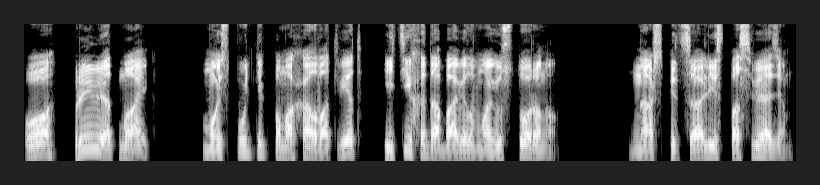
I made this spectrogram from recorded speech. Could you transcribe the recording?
«О, привет, Майк!» Мой спутник помахал в ответ и тихо добавил в мою сторону. «Наш специалист по связям».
